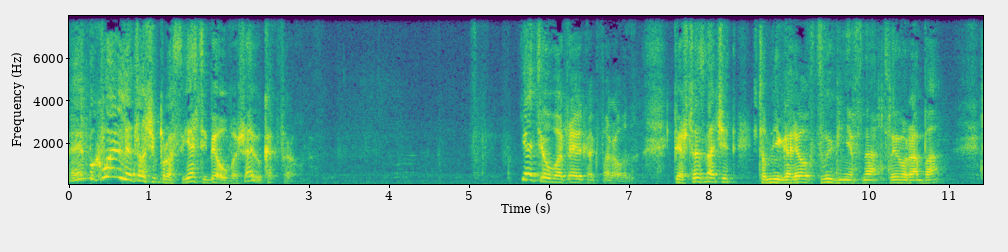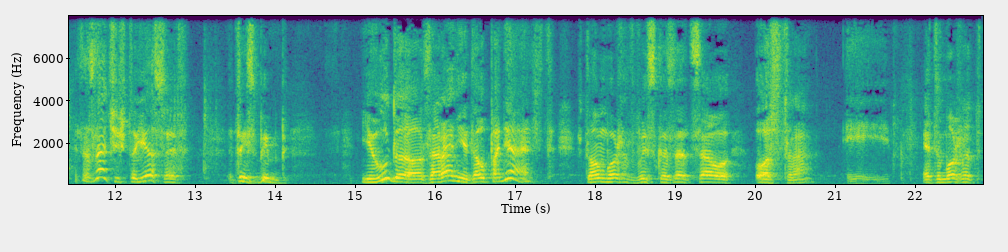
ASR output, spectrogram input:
Э, буквально это очень просто. Я тебя уважаю, как фараон. Я тебя уважаю как фараона. Теперь, что значит, чтобы не горел твой гнев на твоего раба? Это значит, что Иосиф, то есть Иуда заранее дал понять, что он может высказаться остро, и это может,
